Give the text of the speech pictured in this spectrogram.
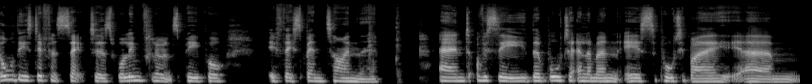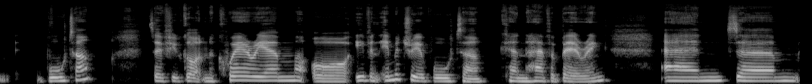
all these different sectors will influence people if they spend time there. And obviously, the water element is supported by um, water. So if you've got an aquarium or even imagery of water can have a bearing and um,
